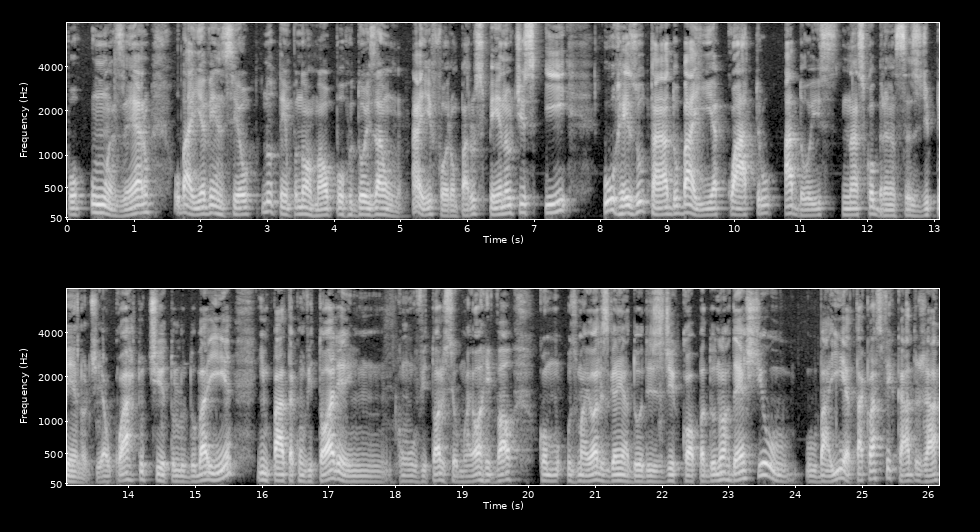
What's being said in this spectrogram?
por 1 a 0. O Bahia venceu no tempo normal por 2 a 1. Aí foram para os pênaltis e o resultado Bahia 4 a 2 nas cobranças de pênalti. É o quarto título do Bahia, empata com Vitória, em, com o Vitória, seu maior rival, como os maiores ganhadores de Copa do Nordeste. E o, o Bahia está classificado já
